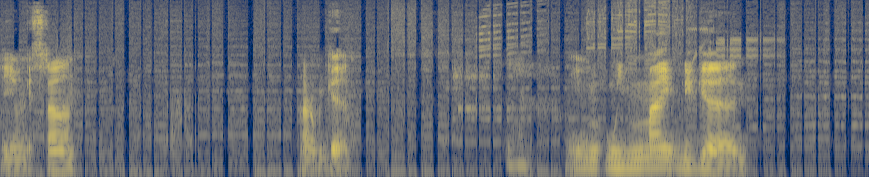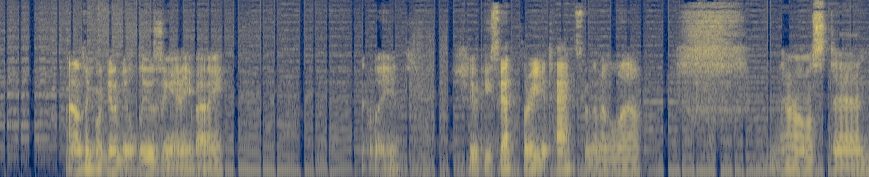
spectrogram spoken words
Dio and get stunned. Are we good? We, we might be good. I don't think we're gonna be losing anybody. At least. Shoot, he's got three attacks in the middle though. They're almost dead.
